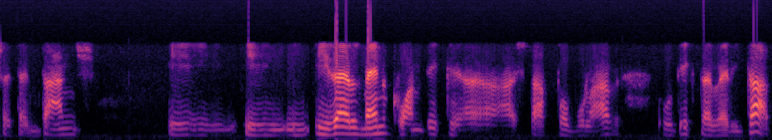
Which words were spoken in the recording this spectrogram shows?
70 anys i, i, i realment quan dic que ha estat popular ho dic de veritat.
